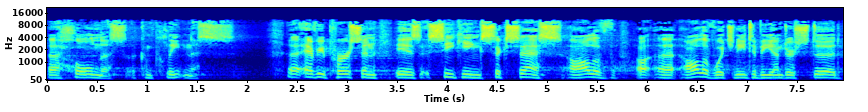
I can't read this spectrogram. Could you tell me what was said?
a wholeness, a completeness. Uh, every person is seeking success, all of, uh, all of which need to be understood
